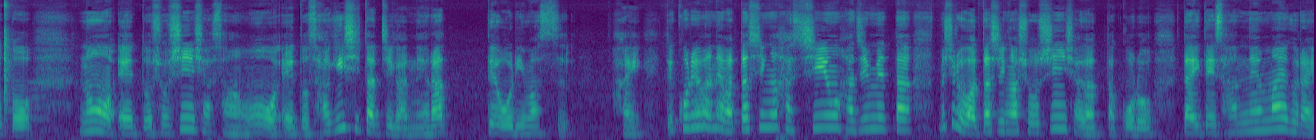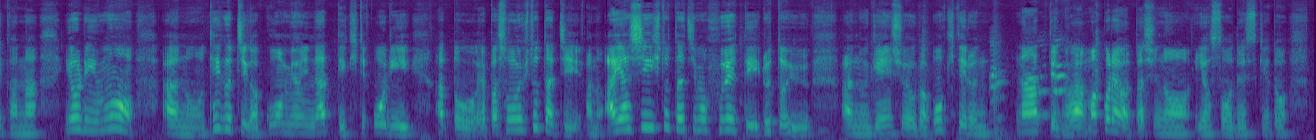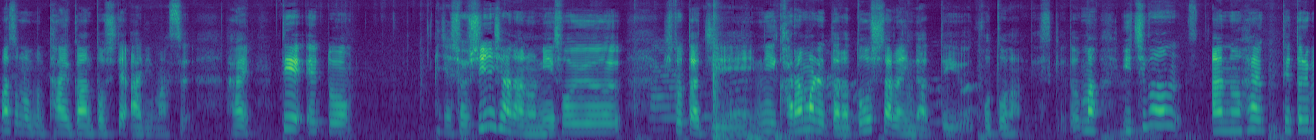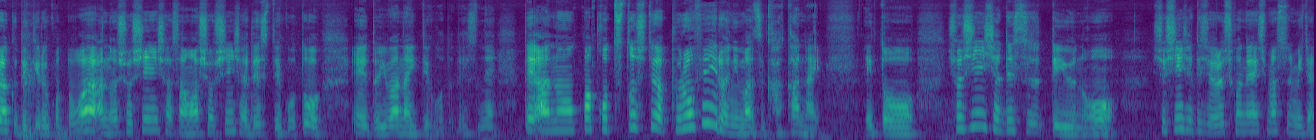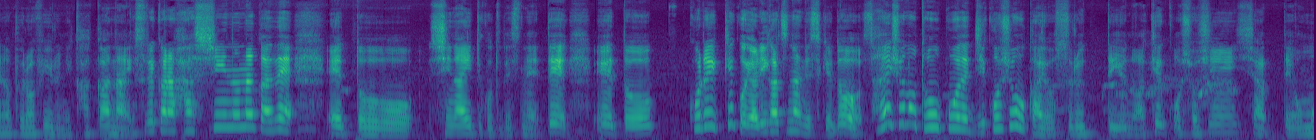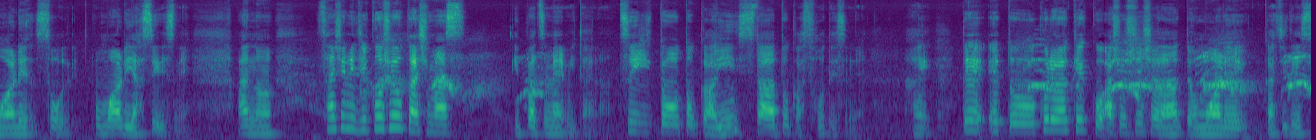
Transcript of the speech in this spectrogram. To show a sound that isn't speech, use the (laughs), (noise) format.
との、えっと、初心者さんを、えっと、詐欺師たちが狙っております。はい。で、これはね、私が発信を始めた、むしろ私が初心者だった頃、大体3年前ぐらいかな、よりも、あの、手口が巧妙になってきており、あと、やっぱそういう人たち、あの、怪しい人たちも増えているという、あの、現象が起きてるなっていうのが、まあ、これは私の予想ですけど、まあ、その体感としてあります。はい。で、えっと、じゃあ初心者なのにそういう人たちに絡まれたらどうしたらいいんだっていうことなんですけどまあ一番あの早く手っ取り早くできることはあの初心者さんは初心者ですっていうことを、えー、と言わないっていうことですね。であの、まあ、コツとしてはプロフィールにまず書かない。えっと初心者ですっていうのを初心者ですよろしくお願いしますみたいなプロフィールに書かない。それから発信の中で、えっと、しないってことですね。で、えっと、これ結構やりがちなんですけど最初の投稿で自己紹介をするっていうのは結構初心者って思われそうで思われやすいですね。あの最初に自己紹介します一発目みたいなツイートとかインスタとかそうですね。はい、でえっとこれは結構あ初心者だなって思われがちです。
